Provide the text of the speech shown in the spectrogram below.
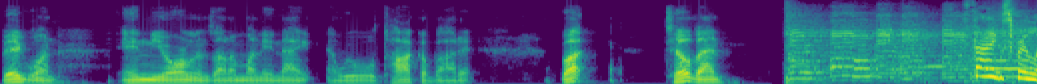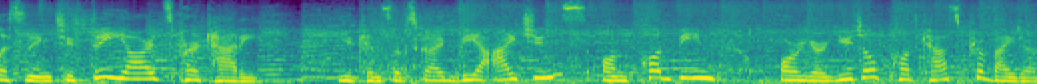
big one in New Orleans on a Monday night, and we will talk about it. But till then. Thanks for listening to Three Yards Per Carry. You can subscribe via iTunes, on Podbean, or your usual podcast provider.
